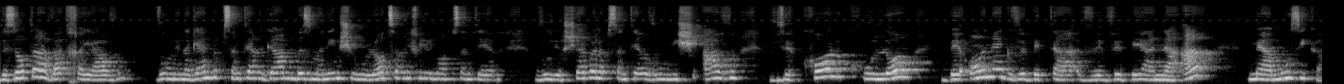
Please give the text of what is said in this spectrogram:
וזאת אהבת חייו והוא מנגן בפסנתר גם בזמנים שהוא לא צריך ללמוד פסנתר, והוא יושב על הפסנתר והוא נשאב, וכל כולו בעונג ובת... ובהנאה מהמוזיקה.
